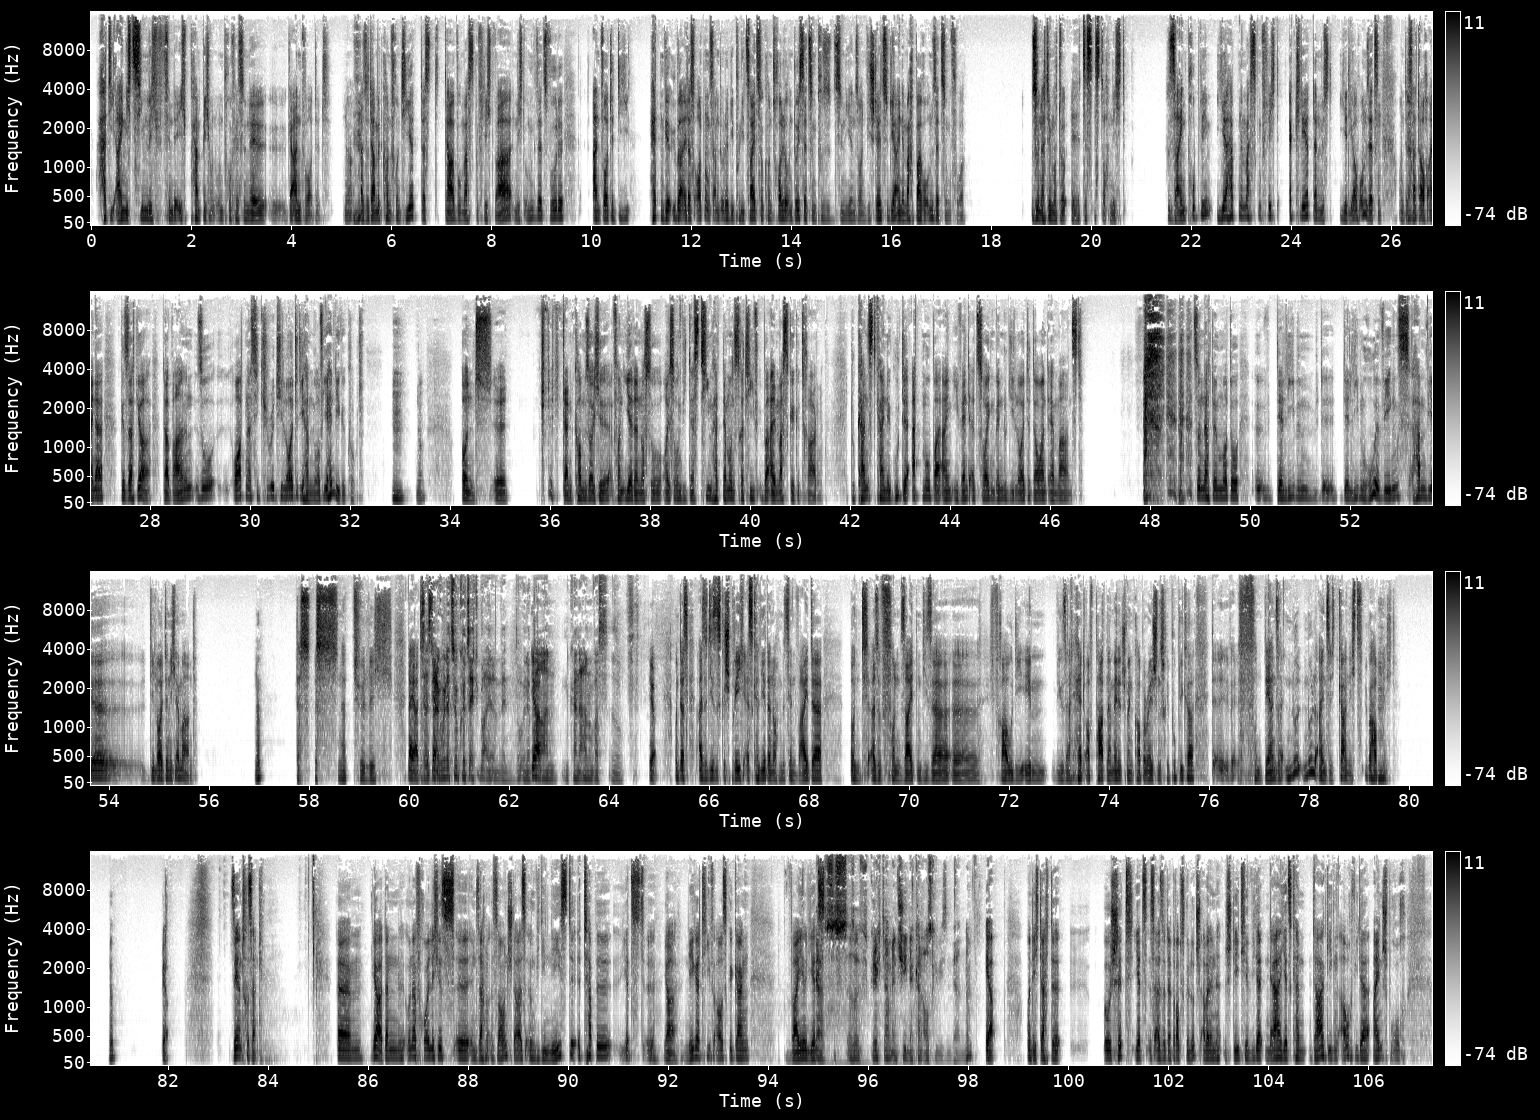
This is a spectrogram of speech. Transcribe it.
Hat die eigentlich ziemlich, finde ich, pampig und unprofessionell äh, geantwortet. Ne? Mhm. Also damit konfrontiert, dass da, wo Maskenpflicht war, nicht umgesetzt wurde, antwortet die, hätten wir überall das Ordnungsamt oder die Polizei zur Kontrolle und Durchsetzung positionieren sollen. Wie stellst du dir eine machbare Umsetzung vor? So nach dem Motto, äh, das ist doch nicht sein Problem. Ihr habt eine Maskenpflicht erklärt, dann müsst ihr die auch umsetzen. Und es ja. hat auch einer gesagt, ja, da waren so Ordner-Security-Leute, die haben nur auf ihr Handy geguckt. Mhm. Ne? Und äh, dann kommen solche von ihr dann noch so Äußerungen wie, das Team hat demonstrativ überall Maske getragen. Du kannst keine gute Atmo bei einem Event erzeugen, wenn du die Leute dauernd ermahnst. so nach dem Motto, äh, der lieben, der lieben Ruhe wegens haben wir äh, die Leute nicht ermahnt. Ne? Das ist natürlich, naja, das, das ist die dann, Argumentation könnte echt überall anwenden, so in der ja, Bahn, keine Ahnung was, also. Ja, und das, also dieses Gespräch eskaliert dann noch ein bisschen weiter und also von Seiten dieser äh, Frau, die eben, wie gesagt, Head of Partner Management Corporations Republika, von deren Seite null, null Einsicht, gar nichts, überhaupt mhm. nicht. Ne? Ja, sehr interessant. Ähm, ja, dann unerfreuliches äh, in Sachen Assange, da ist irgendwie die nächste Etappe jetzt äh, ja negativ ausgegangen weil jetzt. Ja, also Gerichte haben entschieden, er kann ausgewiesen werden, ne? Ja. Und ich dachte, oh shit, jetzt ist also der Drops gelutscht, aber dann steht hier wieder, ja, jetzt kann dagegen auch wieder Einspruch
